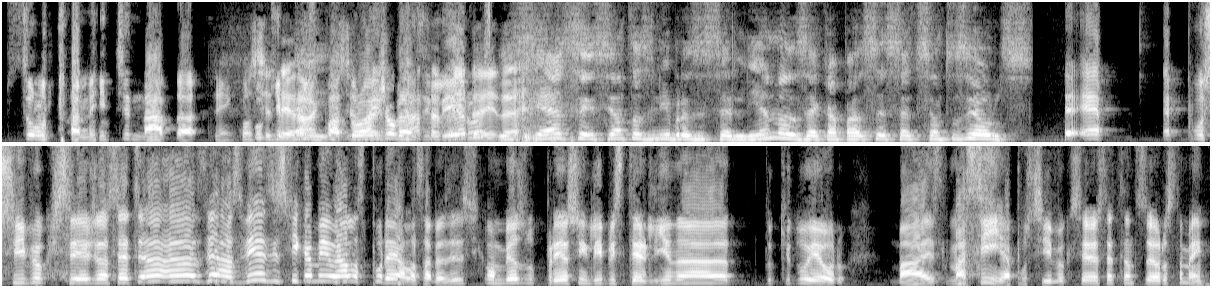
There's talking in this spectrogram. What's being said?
absolutamente nada. Que considerar os que padrões brasileiros- daí, né? Se é 600 libras esterlinas, é capaz de ser 700 euros. É, é possível que seja. sete- Às, às vezes fica meio elas por elas, sabe? Às vezes fica o mesmo preço em libra esterlina do que do euro. Mas, mas sim, é possível que seja 700 euros também.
